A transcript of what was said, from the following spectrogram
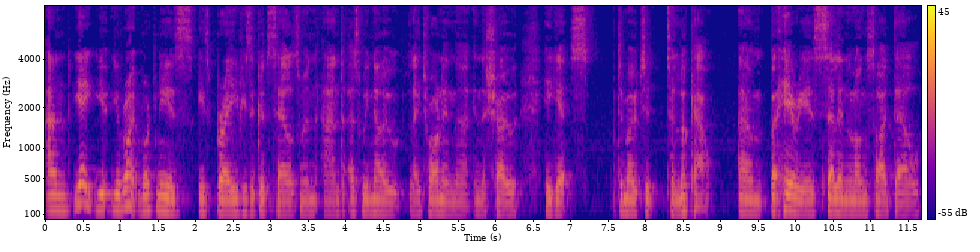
and yeah, you, you're right. Rodney is he's brave. He's a good salesman, and as we know later on in the in the show, he gets demoted to lookout. Um, but here he is selling alongside Dell,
